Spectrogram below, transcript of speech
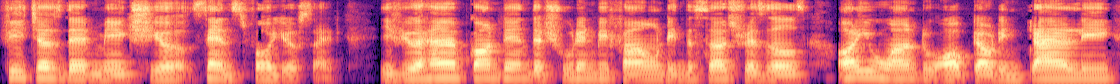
features that make sense for your site. If you have content that shouldn't be found in the search results or you want to opt out entirely,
